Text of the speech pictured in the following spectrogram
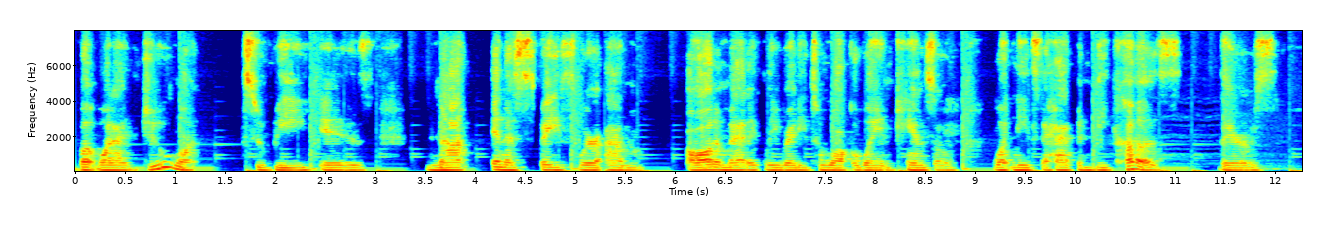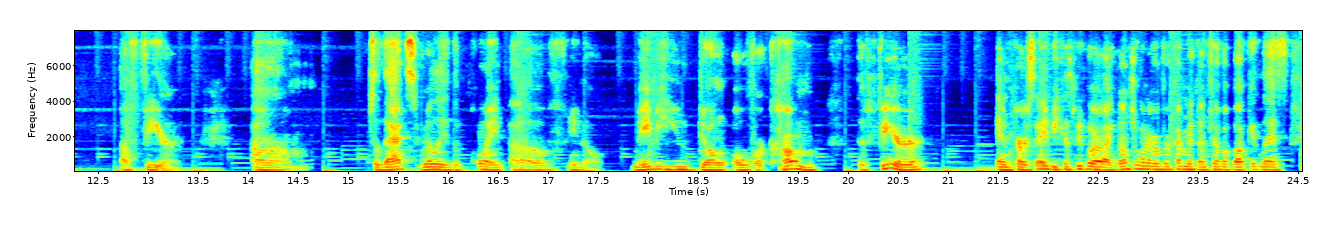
But what I do want to be is not in a space where I'm automatically ready to walk away and cancel what needs to happen because there's a fear. Um, so that's really the point of, you know, maybe you don't overcome the fear in per se because people are like, don't you want to overcome it? Don't you have a bucket list?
